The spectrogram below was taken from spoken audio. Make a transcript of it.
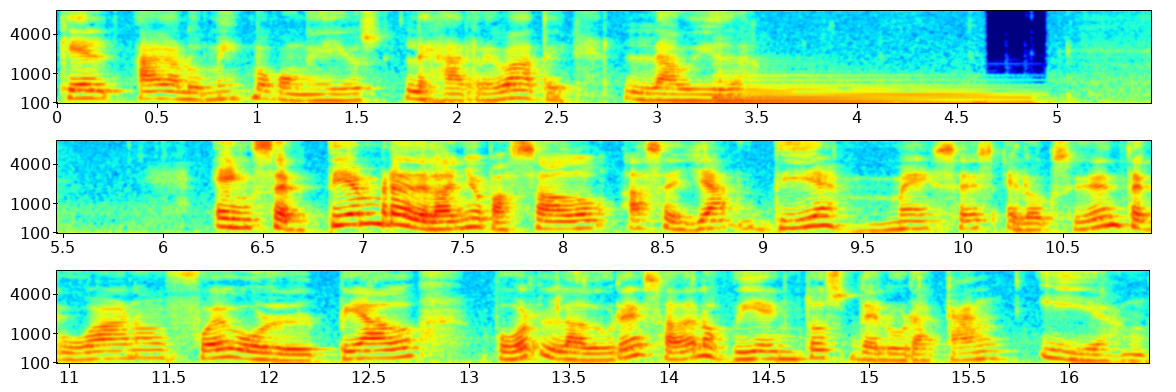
que él haga lo mismo con ellos, les arrebate la vida? En septiembre del año pasado, hace ya 10 meses, el occidente cubano fue golpeado por la dureza de los vientos del huracán Ian,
